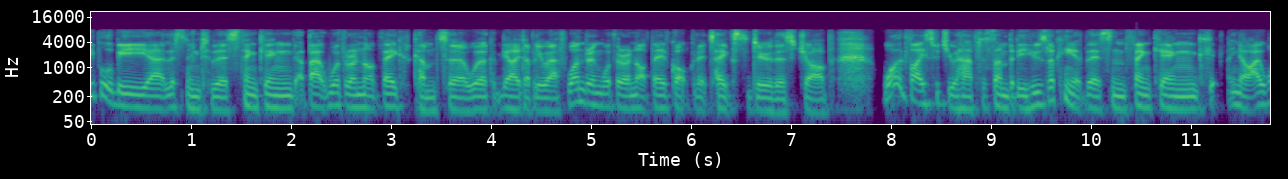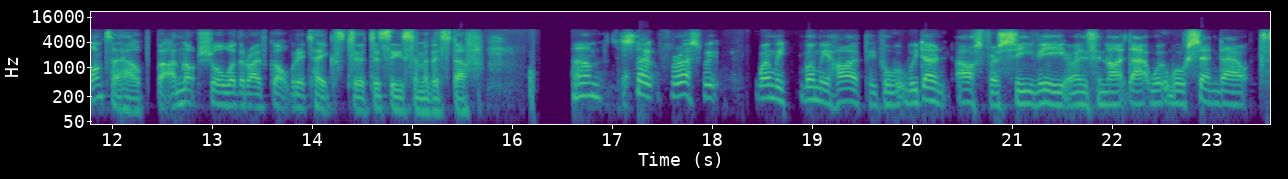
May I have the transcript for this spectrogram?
people will be uh, listening to this thinking about whether or not they could come to work at the IWF, wondering whether or not they've got what it takes to do this job. What advice would you have to somebody who's looking at this and thinking, you know, I want to help, but I'm not sure whether I've got what it takes to, to see some of this stuff? Um, so for us, we, when we when we hire people, we don't ask for a CV or anything like that. We'll, we'll send out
